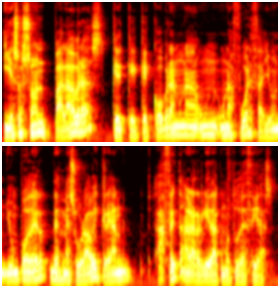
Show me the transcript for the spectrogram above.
Y esos son palabras que, cobran una, fuerza y un, y un, poder desmesurado y crean, afectan a la realidad, como tú decías.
